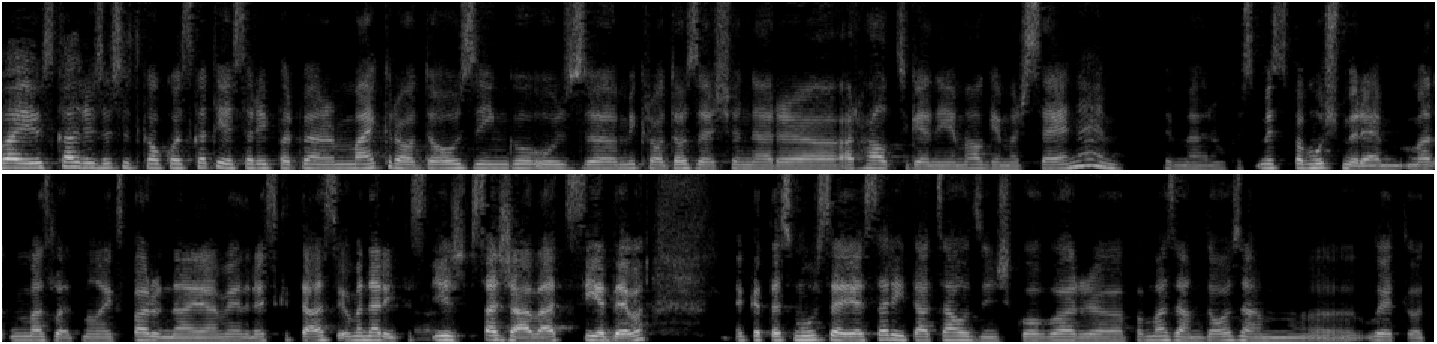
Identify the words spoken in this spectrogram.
vai jūs kādreiz esat kaut ko skatījies arī par, piemēram, mikrodozingu uz uh, mikrodozēšanu ar, uh, ar halucinogēniem augiem ar sēnēm? Piemēram, kas mēs pa mušmirēm ma mazliet, man liekas, parunājām vienreiz, ka tās, jo man arī tas iež, sažāvēts iedeva, ka tas mūsējies arī tāds audziņš, ko var uh, pa mazām dozām uh, lietot,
